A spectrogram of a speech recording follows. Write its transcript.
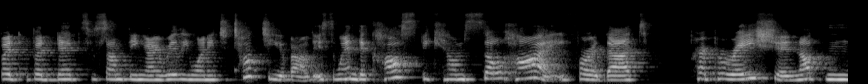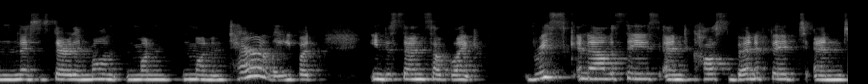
but but that's something i really wanted to talk to you about is when the cost becomes so high for that preparation, not necessarily mon- mon- monetarily, but in the sense of like risk analysis and cost benefit and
